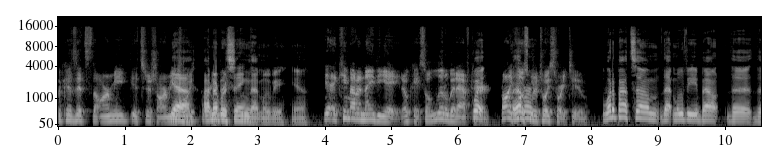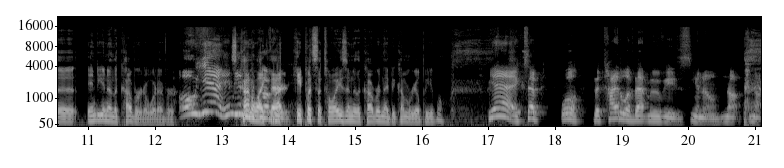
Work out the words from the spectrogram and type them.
because it's the army. It's just army. Yeah, I remember basically. seeing that movie. Yeah. Yeah, it came out in '98. Okay, so a little bit after, Wait, probably closer to Toy Story 2. What about um that movie about the the Indian in the cupboard or whatever? Oh yeah, Indian it's kind of like cupboard. that. He puts the toys into the cupboard and they become real people. yeah, except well, the title of that movie's, you know, not not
